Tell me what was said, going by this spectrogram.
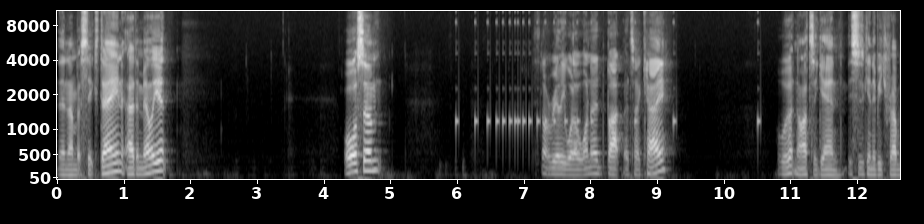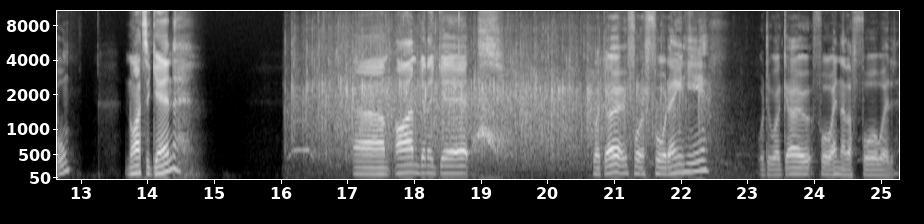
the number sixteen, Adam Elliott. Awesome. It's not really what I wanted, but it's okay. We've got Knights again. This is going to be trouble. Knights again. Um, I'm going to get. Do I go for a 14 here? Or do I go for another forward?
